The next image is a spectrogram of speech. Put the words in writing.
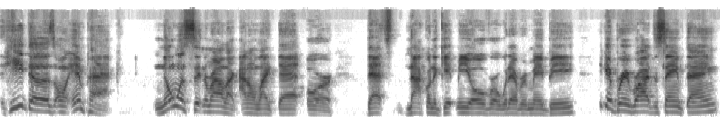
he does on Impact, no one's sitting around like I don't like that or that's not going to get me over or whatever it may be. You get Bray Wyatt the same thing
